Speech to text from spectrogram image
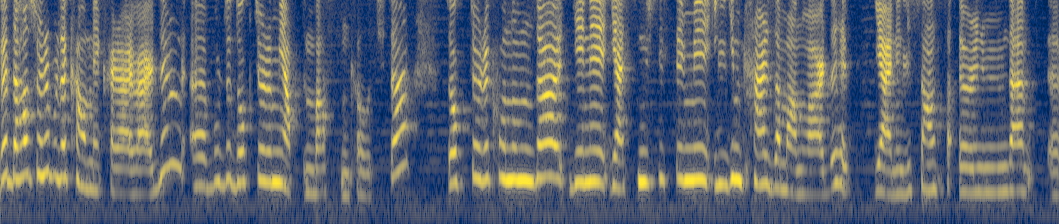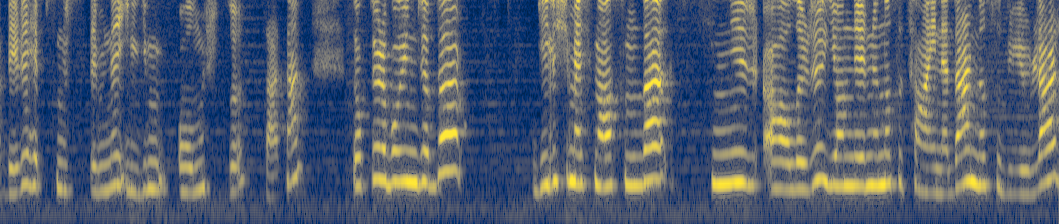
Ve daha sonra burada kalmaya karar verdim. E, burada doktoramı yaptım Boston College'da. Doktora konumda yine yani sinir sistemi ilgim her zaman vardı. Hep yani lisans öğrenimimden e, beri hep sinir sistemine ilgim olmuştu zaten. Doktora boyunca da gelişim esnasında sinir ağları yönlerini nasıl tayin eder, nasıl büyürler,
